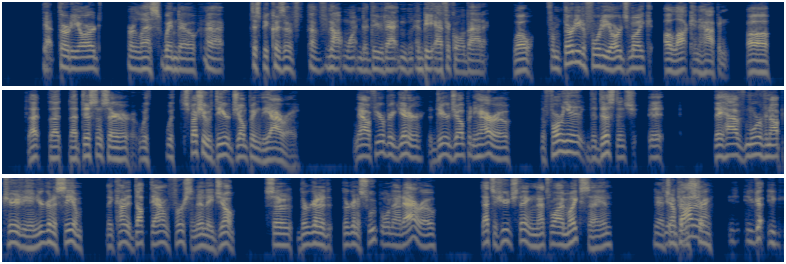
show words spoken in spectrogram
that 30 yard or less window, uh, just because of of not wanting to do that and, and be ethical about it. Well, from 30 to 40 yards, Mike, a lot can happen. Uh that that that distance there with with especially with deer jumping the arrow. Now, if you're a beginner, deer jumping the arrow, the farther the distance, it they have more of an opportunity, and you're going to see them. They kind of duck down first, and then they jump. So they're gonna they're gonna swoop on that arrow. That's a huge thing. That's why Mike's saying yeah, jump gotta, the string. You got you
